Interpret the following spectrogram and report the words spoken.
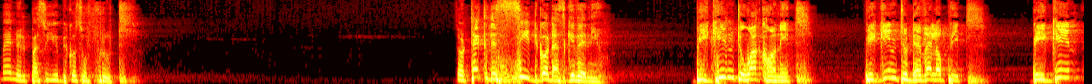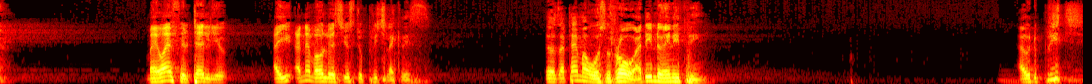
Man will pursue you because of fruit. So take the seed God has given you. Begin to work on it. Begin to develop it. Begin. My wife will tell you, I, I never always used to preach like this. There was a time I was raw. I didn't know anything. I would preach.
